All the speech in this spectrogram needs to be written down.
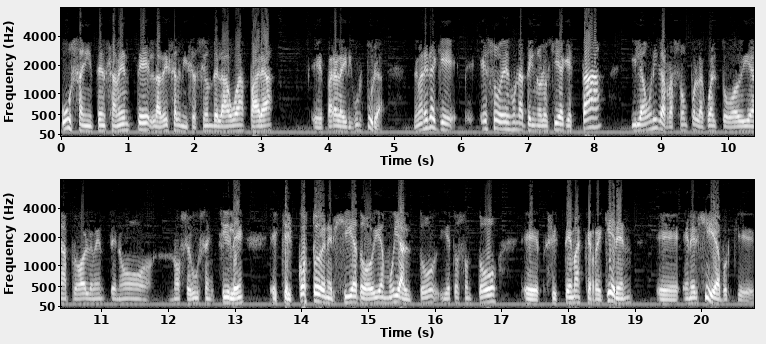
usan intensamente la desalinización del agua para, eh, para la agricultura. De manera que eso es una tecnología que está y la única razón por la cual todavía probablemente no, no se usa en Chile es que el costo de energía todavía es muy alto y estos son todos eh, sistemas que requieren eh, energía porque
